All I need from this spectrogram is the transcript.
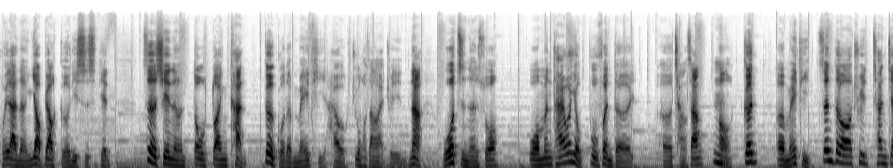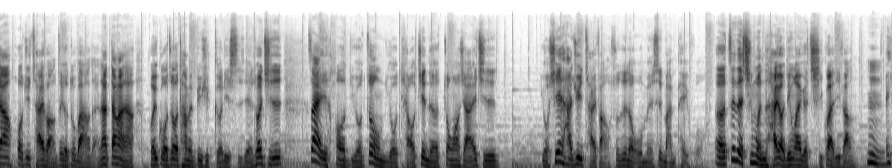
回来呢要不要隔离十四天，这些呢都端看各国的媒体还有军火商来决定。那我只能说，我们台湾有部分的呃厂商哦跟。呃，媒体真的哦去参加或去采访这个杜拜航展，那当然啊，回国之后他们必须隔离十天。所以其实，在哦有这种有条件的状况下，哎，其实有些还去采访。说真的，我们是蛮佩服。呃，这个新闻还有另外一个奇怪的地方，嗯，哎，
